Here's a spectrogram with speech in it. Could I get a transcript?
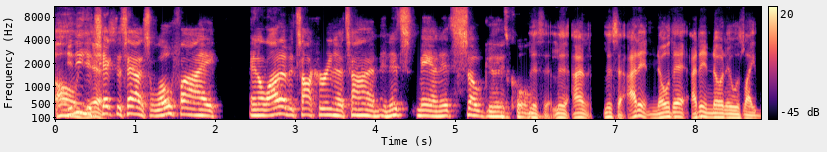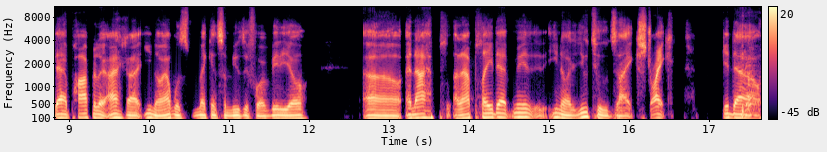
Oh, you need yes. to check this out. It's lo-fi and a lot of it's Ocarina of Time, and it's man, it's so good. That's cool. Listen, li- I listen. I didn't know that. I didn't know that it was like that popular. I got, you know, I was making some music for a video, uh, and I and I played that. mid- You know, YouTube's like strike, get down,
